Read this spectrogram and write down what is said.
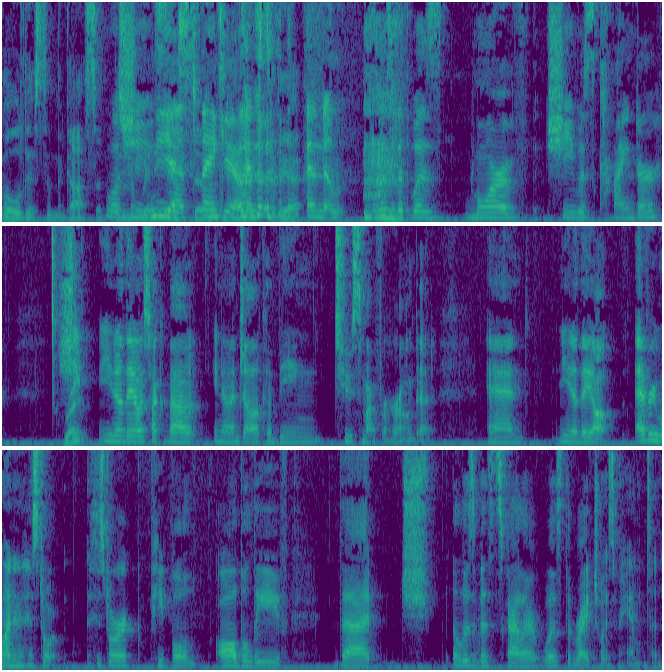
oldest and the gossip and she- the yes, and thank you. and, yeah. and Elizabeth was more of she was kinder. She, Right. you know, they always talk about you know Angelica being too smart for her own good, and you know they all everyone in histor- historic people all believe that Elizabeth Schuyler was the right choice for Hamilton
